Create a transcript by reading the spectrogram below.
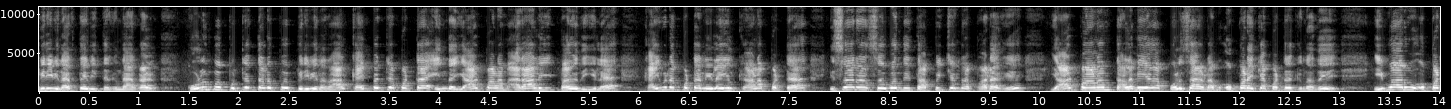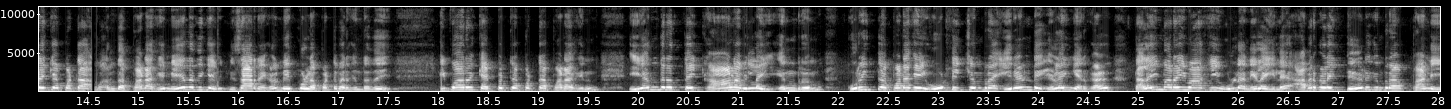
பிரிவினர் தெரிவித்திருக்கிறார்கள். கொழும்பு குற்றத்தடுப்பு பிரிவினரால் கைப்பற்றப்பட்ட இந்த யாழ்ப்பாணம் அராலி பகுதியில் கைவிடப்பட்ட நிலையில் காணப்பட்ட இசாரா சிவந்தி தப்பிச் சென்ற படகு யாழ்ப்பாணம் தலைமையக போலீசாரிடம் ஒப்படைக்கப்பட்டிருக்கிறது. இவ்வாறு ஒப்படைக்கப்பட்ட அந்த படகு மேலதிக விசாரணைகள் மேற்கொள்ளப்பட்டு வருகின்றது. இவ்வாறு கைப்பற்றப்பட்ட படகின் இயந்திரத்தை காணவில்லை என்றும் குறித்த படகை ஓட்டிச் சென்ற இரண்டு இளைஞர்கள் தலைமறைவாகி உள்ள நிலையில் அவர்களை தேடுகின்ற பணி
